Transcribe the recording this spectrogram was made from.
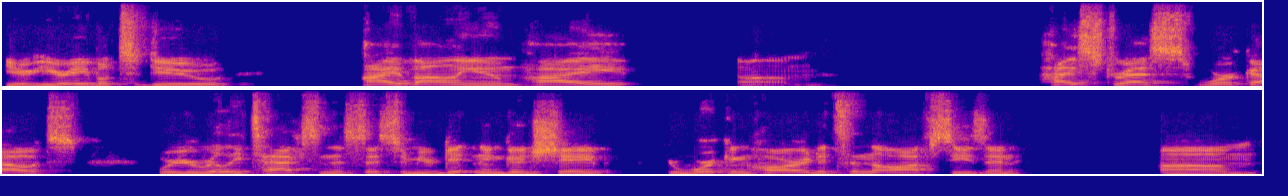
you're, you're able to do high volume, high um, high stress workouts where you're really taxing the system. You're getting in good shape. You're working hard. It's in the off season. Um,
